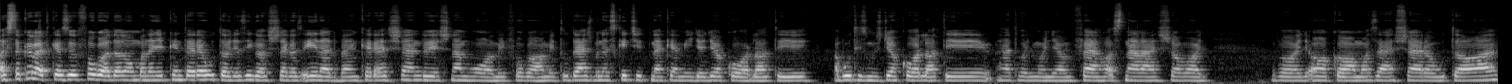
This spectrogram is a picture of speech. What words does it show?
Azt a következő fogadalomban egyébként erre utal, hogy az igazság az életben keresendő, és nem holmi fogalmi tudásban. Ez kicsit nekem így a gyakorlati, a buddhizmus gyakorlati, hát hogy mondjam, felhasználása, vagy, vagy alkalmazására utal.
